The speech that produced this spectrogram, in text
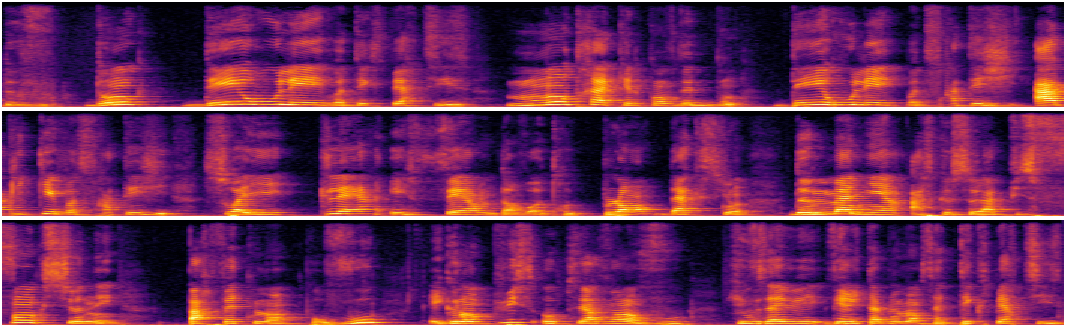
de vous. Donc, déroulez votre expertise, montrez à quel point vous êtes bon, déroulez votre stratégie, appliquez votre stratégie, soyez clair et ferme dans votre plan d'action de manière à ce que cela puisse fonctionner parfaitement pour vous et que l'on puisse observer en vous que vous avez véritablement cette expertise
